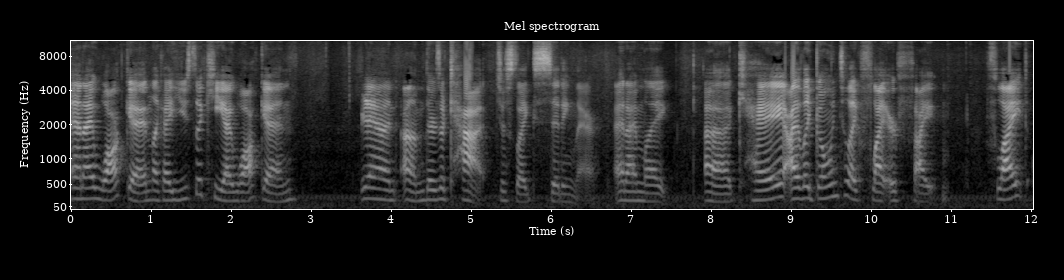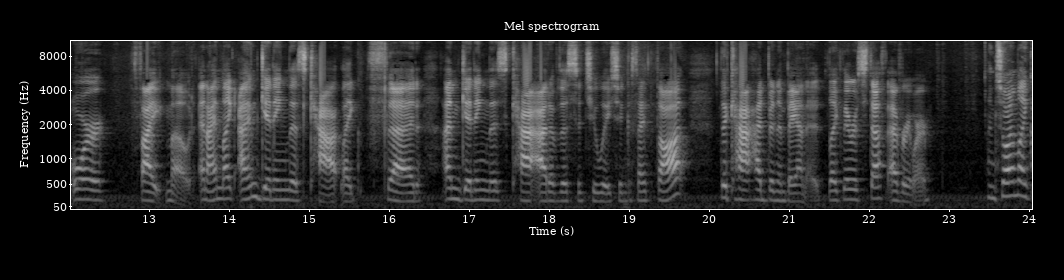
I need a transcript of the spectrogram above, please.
and I walk in. Like I use the key, I walk in, and um, there's a cat just like sitting there, and I'm like Uh, okay i like go into like flight or fight flight or fight mode. And i'm like i'm getting this cat like fed. I'm getting this cat out of this situation because i thought the cat had been abandoned. Like there was stuff everywhere. And so i'm like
